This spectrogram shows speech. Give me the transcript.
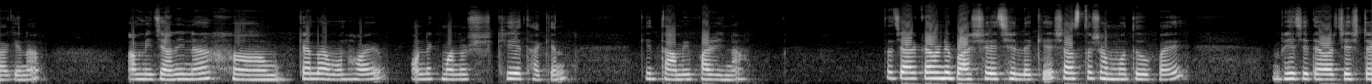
লাগে না। আমি জানি না কেন এমন হয়। অনেক মানুষ খেয়ে থাকেন, কিন্তু আমি পারি না। তো যার কারণে বাসায় ছেলেকে স্বাস্থ্যসম্মত উপায়ে ভেজে দেওয়ার চেষ্টা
